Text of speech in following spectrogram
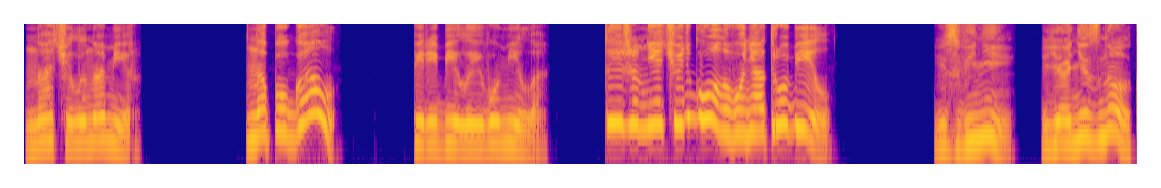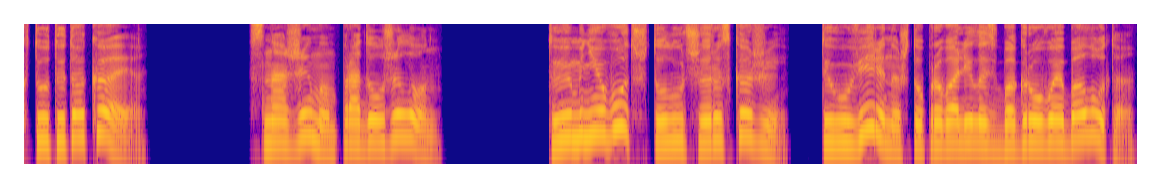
Начал Инамир. «Напугал?» Перебила его Мила. «Ты же мне чуть голову не отрубил!» «Извини, я не знал, кто ты такая!» С нажимом продолжил он. «Ты мне вот что лучше расскажи. Ты уверена, что провалилась в багровое болото?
